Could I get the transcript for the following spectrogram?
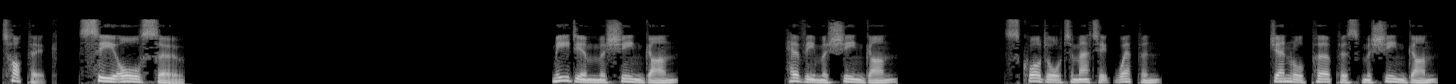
Topic. See also Medium machine gun Heavy machine gun Squad automatic weapon General purpose machine gun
